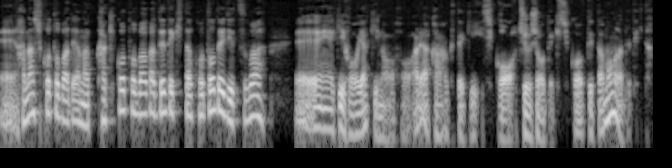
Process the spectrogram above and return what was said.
えー話し言葉ではなく書き言葉が出てきたことで実は、演疫法や機能法、あるいは科学的思考、抽象的思考っていったものが出てきた。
